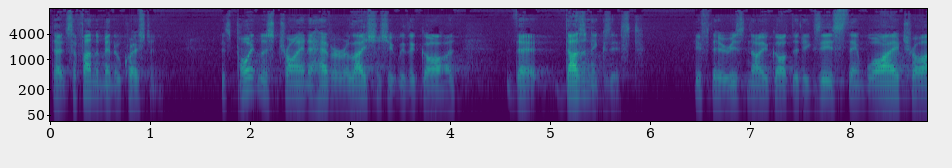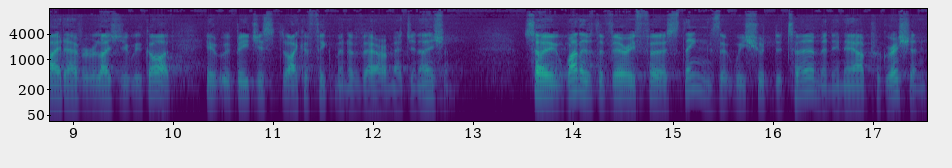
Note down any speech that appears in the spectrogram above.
That's a fundamental question. It's pointless trying to have a relationship with a God that doesn't exist. If there is no God that exists, then why try to have a relationship with God? It would be just like a figment of our imagination. So, one of the very first things that we should determine in our progression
